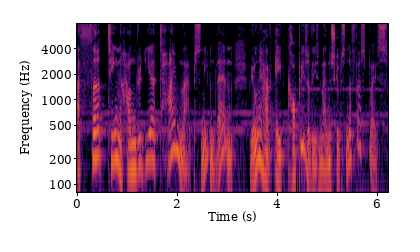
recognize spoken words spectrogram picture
a 1300 year time lapse. And even then, we only have eight copies of these manuscripts in the first place.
